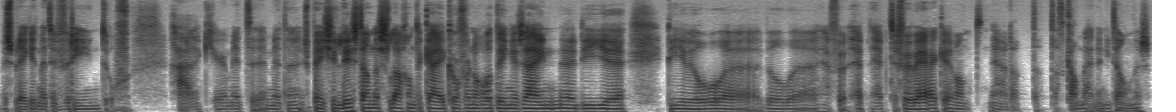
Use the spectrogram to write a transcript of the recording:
Bespreek het met een vriend of ga een keer met, met een specialist aan de slag om te kijken of er nog wat dingen zijn die, die je wil, wil, hebt, te verwerken. Want ja, dat, dat, dat kan bijna niet anders.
